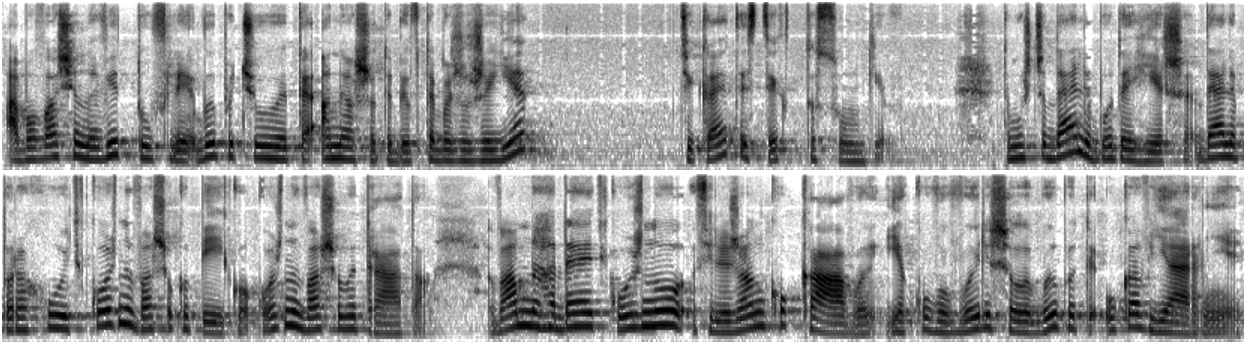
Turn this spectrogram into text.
або ваші нові туфлі, ви почуєте, а на що тобі в тебе ж уже є, тікайте з цих стосунків. Тому що далі буде гірше. Далі порахують кожну вашу копійку, кожну вашу витрату. Вам нагадають кожну філіжанку кави, яку ви вирішили випити у кав'ярні.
